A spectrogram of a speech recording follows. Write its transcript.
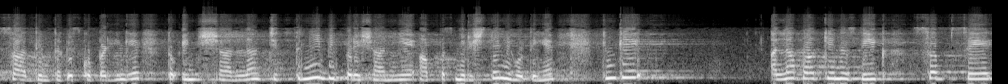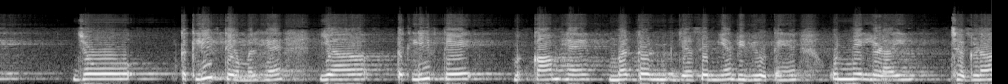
सात दिन तक इसको पढ़ेंगे। तो इनशाला जितनी भी परेशानियाँ आपस में रिश्ते में होती हैं, क्योंकि अल्लाह पाक के नज़दीक सबसे जो तकलीफ़ दे अमल है या तकलीफ़ दे काम है, मर्द और जैसे मियाँ बीवी होते हैं, उनमें लड़ाई, झगड़ा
